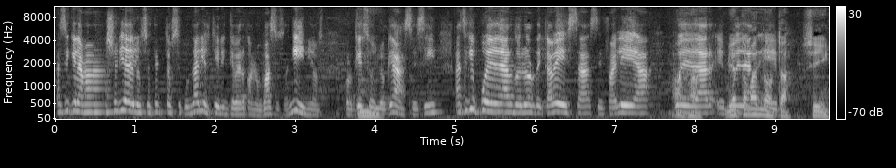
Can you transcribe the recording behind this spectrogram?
así que la mayoría de los efectos secundarios tienen que ver con los vasos sanguíneos, porque eso es mm. lo que hace, ¿sí? Así que puede dar dolor de cabeza, cefalea, puede dar... Eh, Voy a tomar nota, sí.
